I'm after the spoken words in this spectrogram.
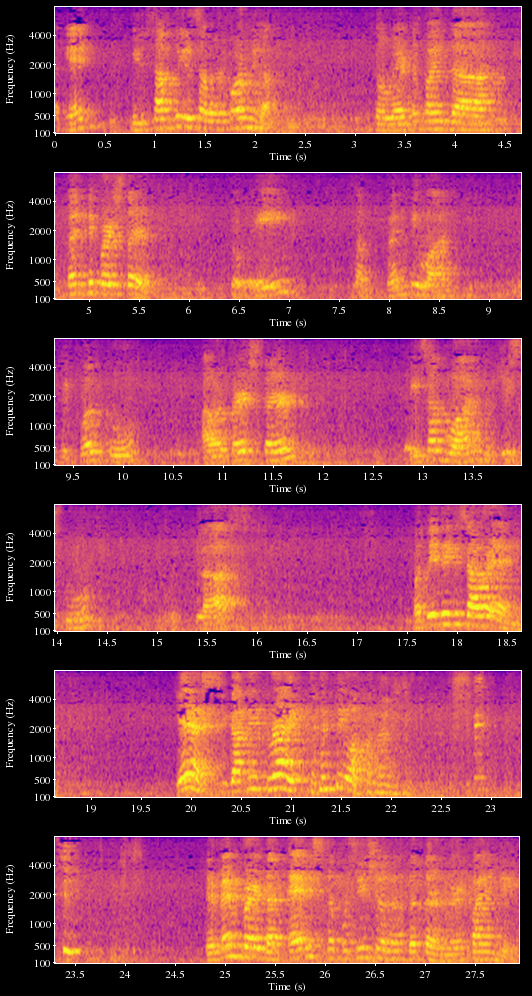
Again, we just have to use our formula. So we to find the 21st term. So A sub 21 is equal to our first term, A sub 1, which is 2, plus, what do you think is our n? Yes, you got it right, 21. Remember that n is the position of the term we're finding.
